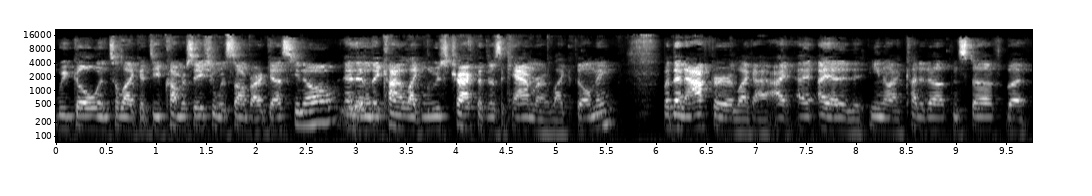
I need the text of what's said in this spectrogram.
we go into like a deep conversation with some of our guests, you know, and Yeah. then they kind of like lose track that there's a camera like filming. But then after, like I, I, I edit it, you know, I cut it up and stuff. But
